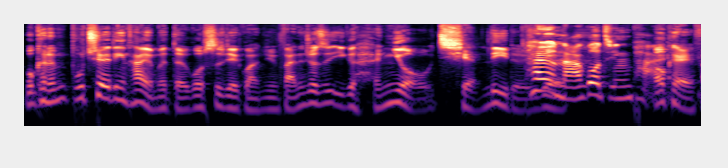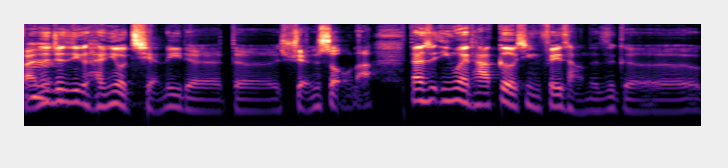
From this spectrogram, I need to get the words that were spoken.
我可能不确定他有没有得过世界冠军，反正就是一个很有潜力的人。他有拿过金牌，OK，反正就是一个很有潜力的、嗯、的选手啦。但是因为他个性非常的这个。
